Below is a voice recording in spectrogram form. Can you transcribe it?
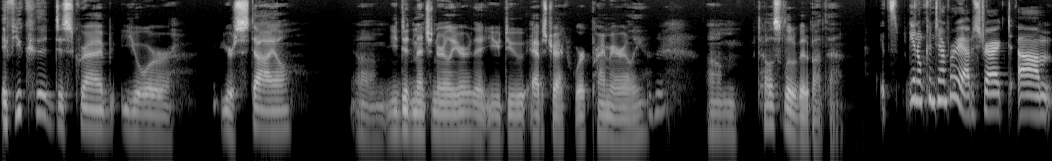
If you could describe your your style, um, you did mention earlier that you do abstract work primarily. Um, tell us a little bit about that. it's you know contemporary abstract um,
